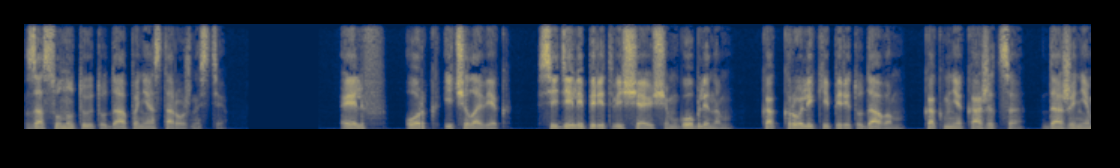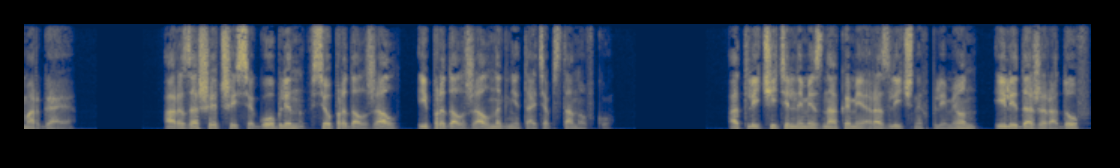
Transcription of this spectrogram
засунутую туда по неосторожности. Эльф, орк и человек сидели перед вещающим гоблином, как кролики перед удавом, как мне кажется, даже не моргая. А разошедшийся гоблин все продолжал и продолжал нагнетать обстановку. Отличительными знаками различных племен или даже родов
